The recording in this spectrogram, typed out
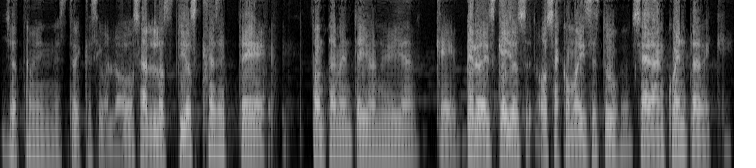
yo también estoy casi igual. O sea, los tíos que acepté tontamente yo en mi vida, que, pero es que ellos, o sea, como dices tú, se dan cuenta de que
